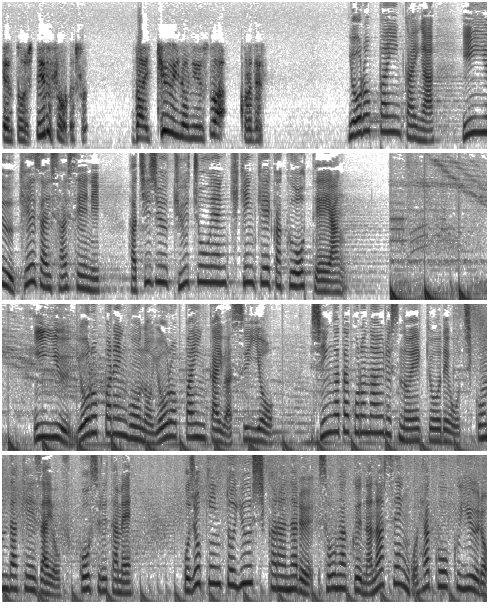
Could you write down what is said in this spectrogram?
検討しているそうです第9位のニュースはこれです。ヨーロッパ委員会が EU 経済再生に89兆円基金計画を提案。EU= ヨーロッパ連合のヨーロッパ委員会は水曜新型コロナウイルスの影響で落ち込んだ経済を復興するため補助金と融資からなる総額7500億ユーロ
